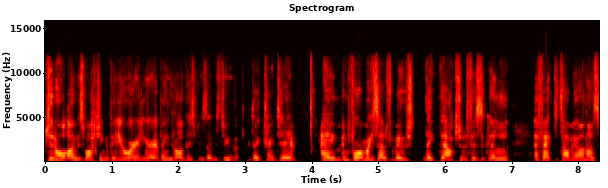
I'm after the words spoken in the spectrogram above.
Do you know, I was watching a video earlier about all this because I was doing like trying to um inform myself about like the actual physical effect it's having on us.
